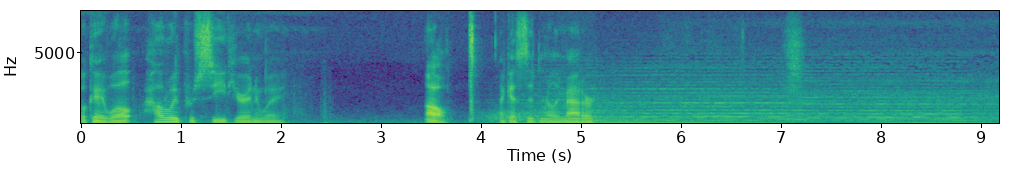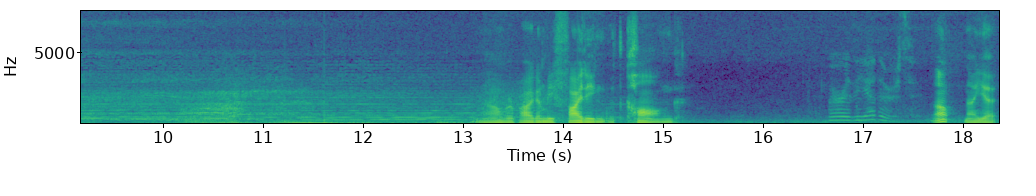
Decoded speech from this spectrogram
Okay, well, how do we proceed here anyway? Oh, I guess it didn't really matter. Now we're probably gonna be fighting with Kong. Where are the others? Oh, not yet.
